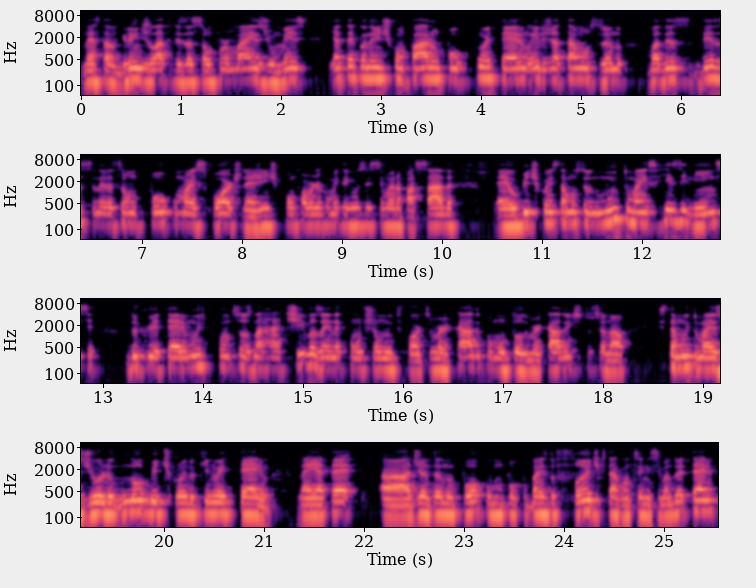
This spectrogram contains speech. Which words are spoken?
nesta grande lateralização por mais de um mês. E até quando a gente compara um pouco com o Ethereum, ele já está mostrando uma des desaceleração um pouco mais forte, né? A gente, conforme eu já comentei com vocês semana passada, é, o Bitcoin está mostrando muito mais resiliência do que o Ethereum, muito por conta suas narrativas ainda continuam muito fortes. O mercado como um todo, o mercado institucional, está muito mais de olho no Bitcoin do que no Ethereum, né? E até uh, adiantando um pouco, um pouco mais do FUD que está acontecendo em cima do Ethereum,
